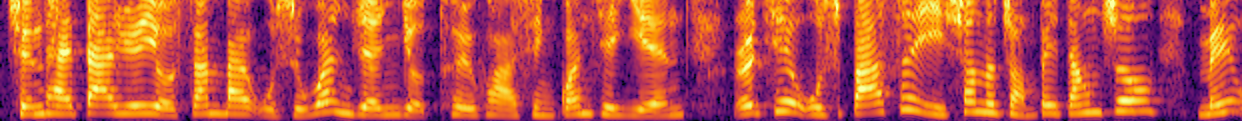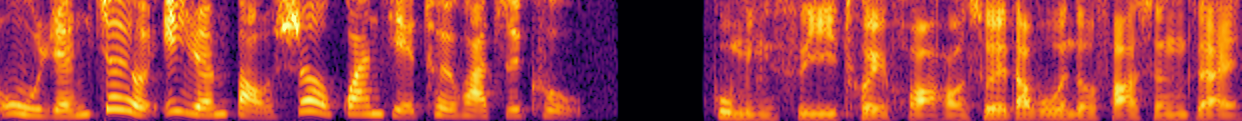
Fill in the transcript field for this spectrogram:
全台大约有三百五十万人有退化性关节炎，而且五十八岁以上的长辈当中，每五人就有一人饱受关节退化之苦。顾名思义，退化哈，所以大部分都发生在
